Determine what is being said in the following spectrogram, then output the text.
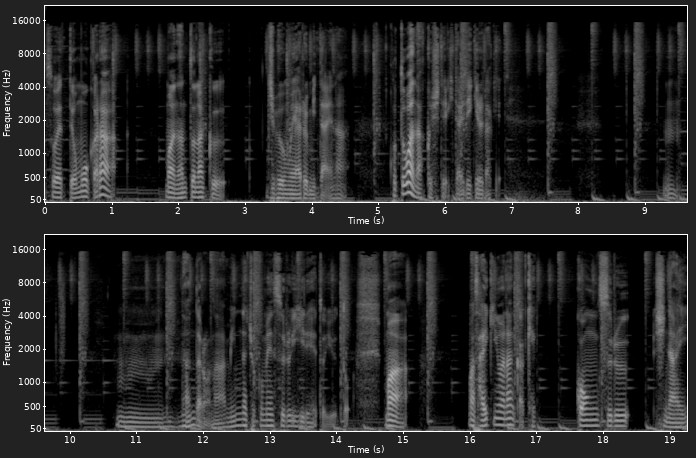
そうやって思うから、まあなんとなく自分もやるみたいなことはなくしていきたい、できるだけ。うん。うーん、なんだろうな。みんな直面するいい例というと。まあ、まあ最近はなんか結婚する、しない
